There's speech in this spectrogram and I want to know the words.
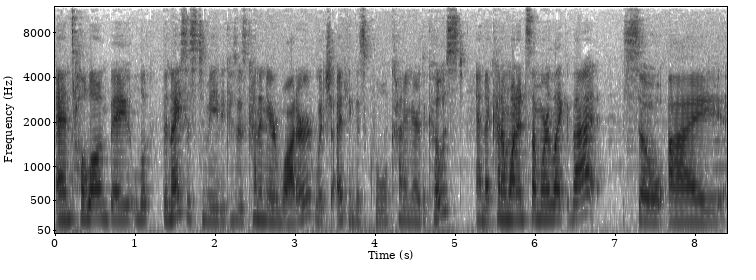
And Halong Bay looked the nicest to me because it's kind of near water which I think is cool kind of near the coast. And I kind of wanted somewhere like that so I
